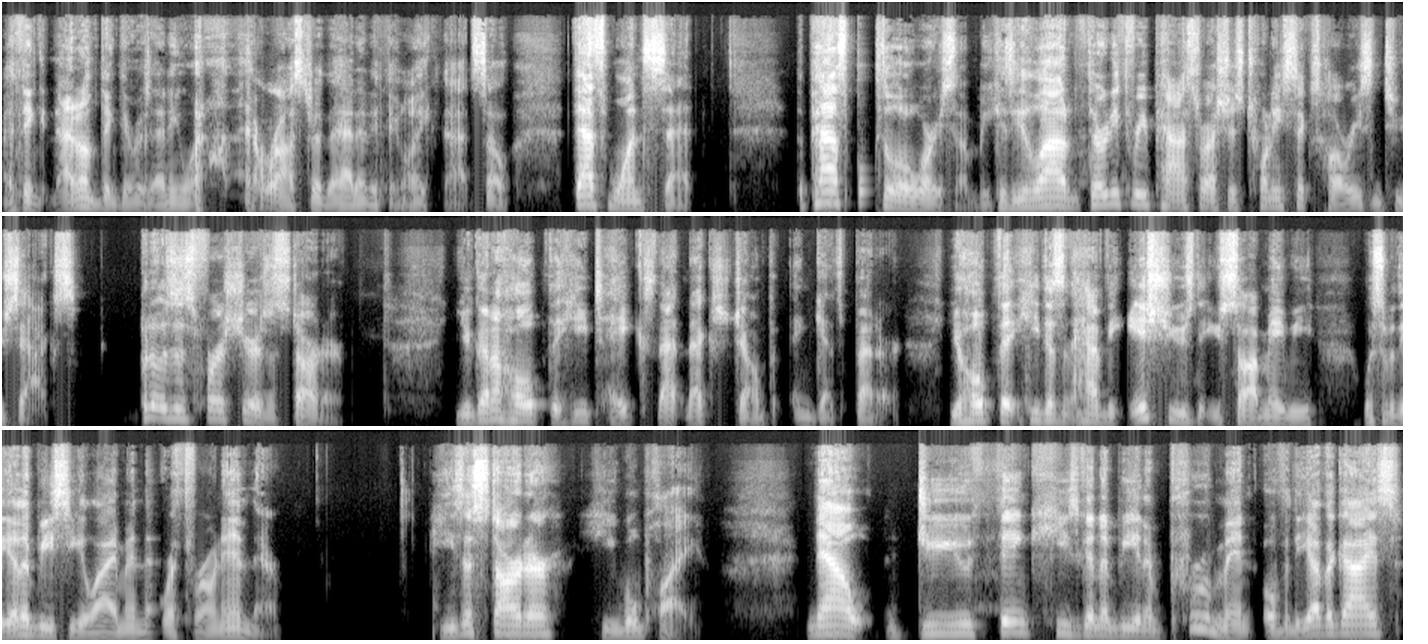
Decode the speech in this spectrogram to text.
I think I don't think there was anyone on that roster that had anything like that. So that's one set. The pass block's a little worrisome because he allowed 33 pass rushes, 26 hurries, and two sacks. But it was his first year as a starter. You're going to hope that he takes that next jump and gets better. You hope that he doesn't have the issues that you saw maybe with some of the other BC linemen that were thrown in there. He's a starter. He will play. Now, do you think he's going to be an improvement over the other guys?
